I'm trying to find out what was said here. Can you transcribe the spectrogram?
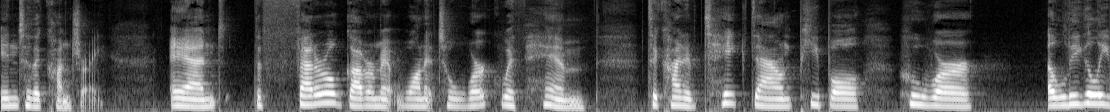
into the country. And the federal government wanted to work with him to kind of take down people who were illegally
